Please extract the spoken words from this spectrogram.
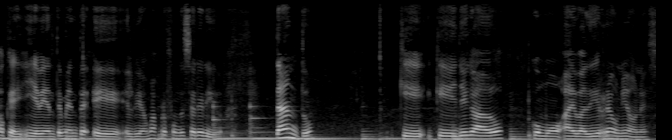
Ok, y evidentemente eh, el video más profundo es ser herido. Tanto que, he llegado como a evadir reuniones,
